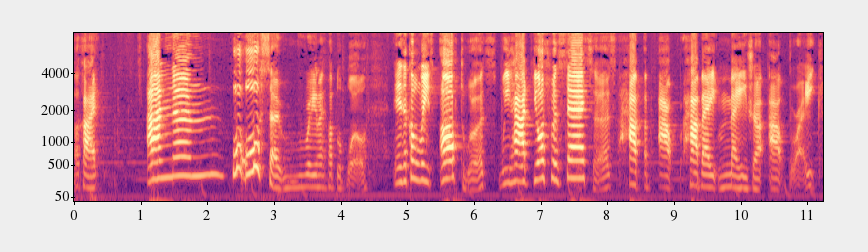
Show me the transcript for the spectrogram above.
okay. And um, what also really makes my blood boil is a couple of weeks afterwards, we had the Ottawa Senators have a, have a major outbreak.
